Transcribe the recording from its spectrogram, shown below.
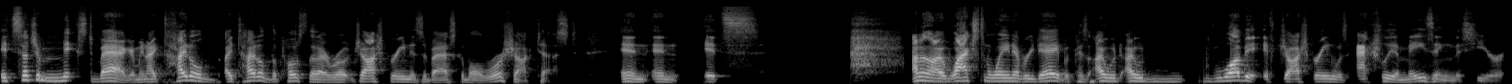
it's such a mixed bag. I mean, I titled I titled the post that I wrote Josh Green is a basketball Rorschach test. And and it's I don't know. I wax and wane every day because I would I would love it if Josh Green was actually amazing this year,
